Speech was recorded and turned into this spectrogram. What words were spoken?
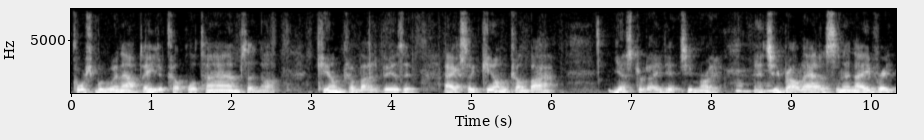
Of course, we went out to eat a couple of times, and uh, Kim come by to visit. Actually, Kim come by yesterday, didn't she, Marie? Mm -hmm. And she brought Addison and Avery,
